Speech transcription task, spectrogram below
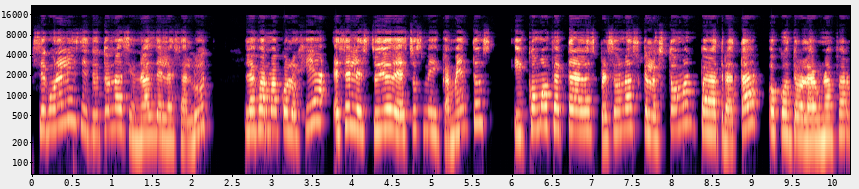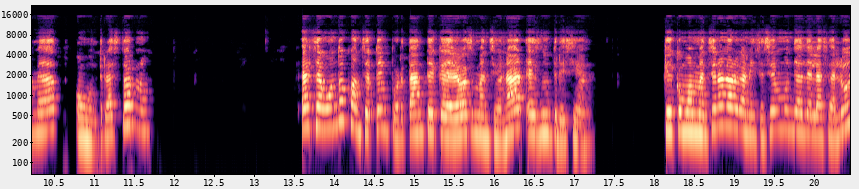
Según el Instituto Nacional de la Salud, la farmacología es el estudio de estos medicamentos y cómo afectan a las personas que los toman para tratar o controlar una enfermedad o un trastorno. El segundo concepto importante que debemos mencionar es nutrición, que como menciona la Organización Mundial de la Salud,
